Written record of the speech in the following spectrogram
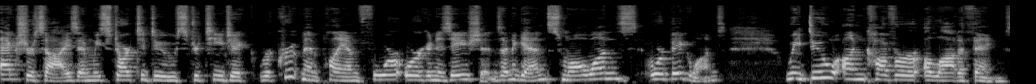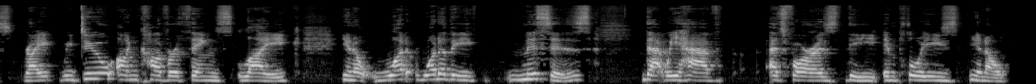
exercise and we start to do strategic recruitment plan for organizations. And again, small ones or big ones we do uncover a lot of things, right? We do uncover things like, you know, what, what are the misses that we have as far as the employees, you know,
